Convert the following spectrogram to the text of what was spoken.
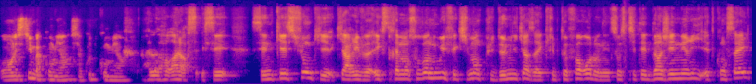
on l'estime à combien? Ça coûte combien? Alors, alors c'est une question qui, arrive extrêmement souvent. Nous, effectivement, depuis 2015, avec Crypto for All, on est une société d'ingénierie et de conseil.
